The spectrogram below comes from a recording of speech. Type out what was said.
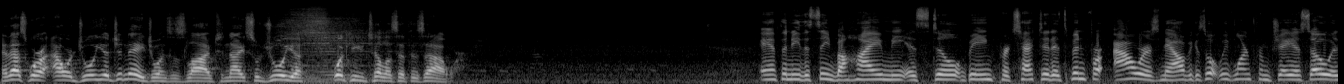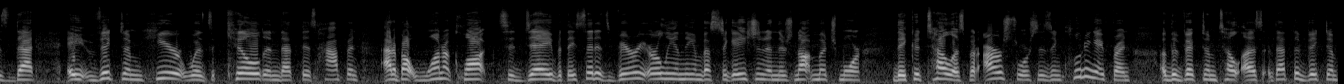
and that's where our Julia Janae joins us live tonight. So, Julia, what can you tell us at this hour? Anthony, the scene behind me is still being protected. It's been for hours now because what we've learned from JSO is that a victim here was killed and that this happened at about 1 o'clock today. But they said it's very early in the investigation and there's not much more they could tell us. But our sources, including a friend of the victim, tell us that the victim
